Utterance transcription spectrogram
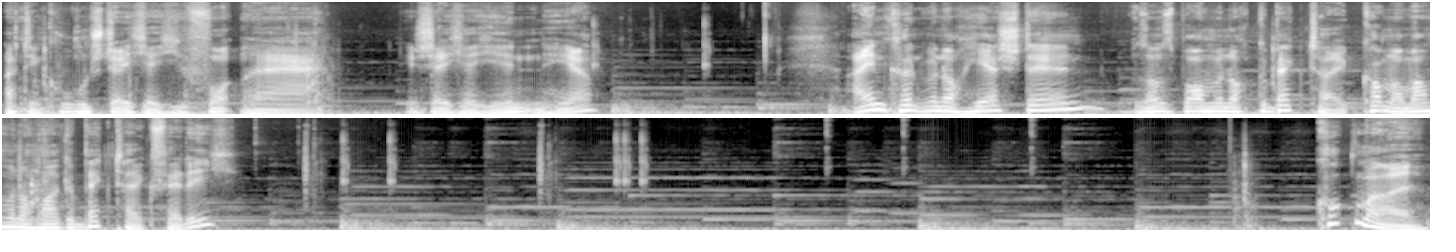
Ach, den Kuchen stelle ich ja hier vorne. Ah, den stelle ich ja hier hinten her. Einen könnten wir noch herstellen, sonst brauchen wir noch Gebäckteig. Komm, dann machen wir nochmal Gebäckteig fertig. Guck mal,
